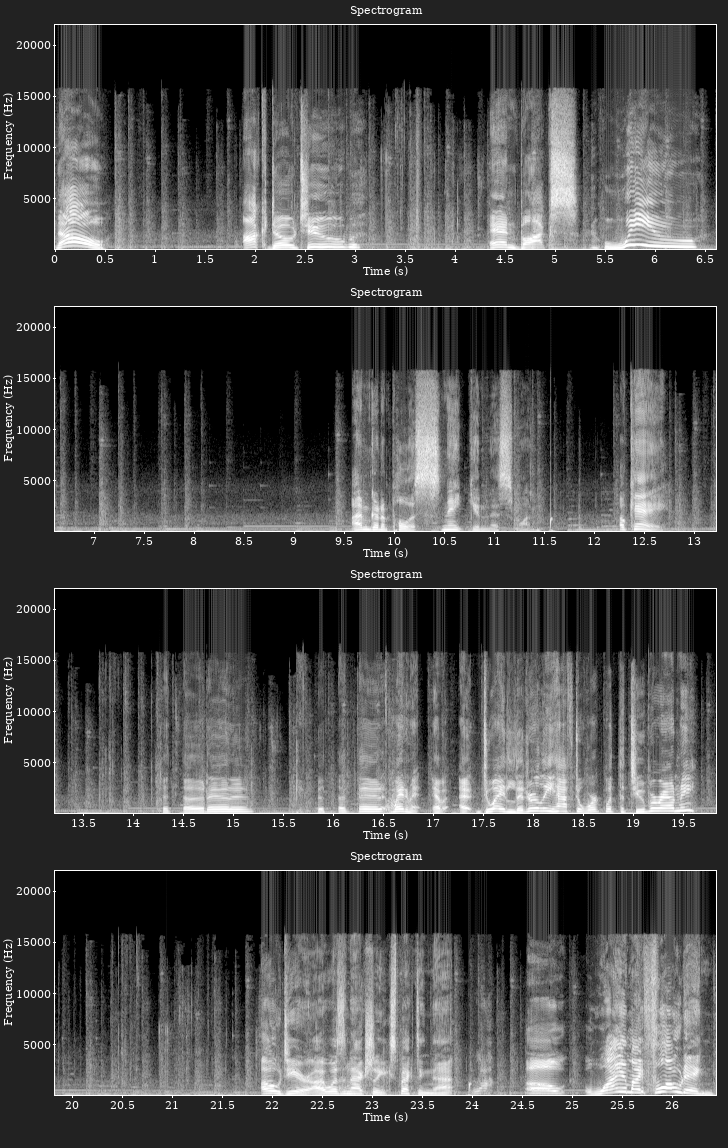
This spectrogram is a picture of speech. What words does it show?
No! Octotube! And box. Wee! I'm gonna pull a snake in this one. Okay. Wait a minute. Uh, Do I literally have to work with the tube around me? Oh dear, I wasn't actually expecting that. Oh, why am I floating?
